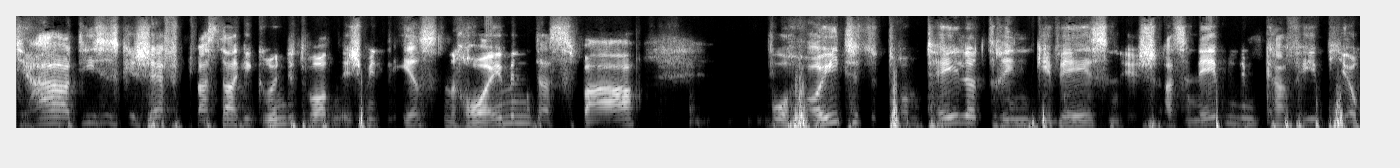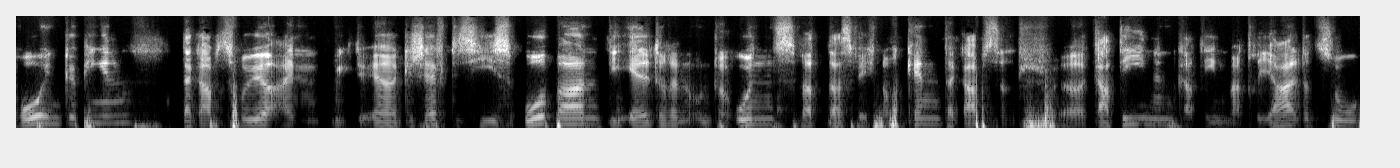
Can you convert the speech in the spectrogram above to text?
Ja, dieses Geschäft, was da gegründet worden ist mit den ersten Räumen, das war wo heute Tom Taylor drin gewesen ist. Also neben dem Café Pierrot in Göppingen, da gab es früher ein äh, Geschäft, das hieß Urban. Die Älteren unter uns werden das vielleicht noch kennen. Da gab es dann äh, Gardinen, Gardinenmaterial dazu.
